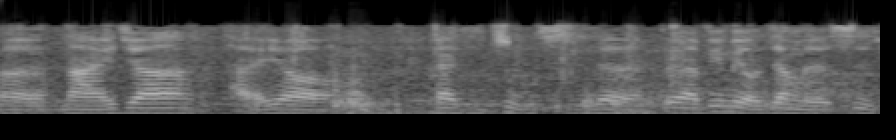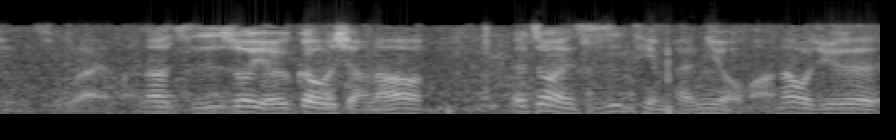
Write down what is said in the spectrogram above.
呃哪一家台要开始主持的，对啊，并没有这样的事情出来嘛。那只是说有一个构想，然后那重点只是挺朋友嘛。那我觉得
